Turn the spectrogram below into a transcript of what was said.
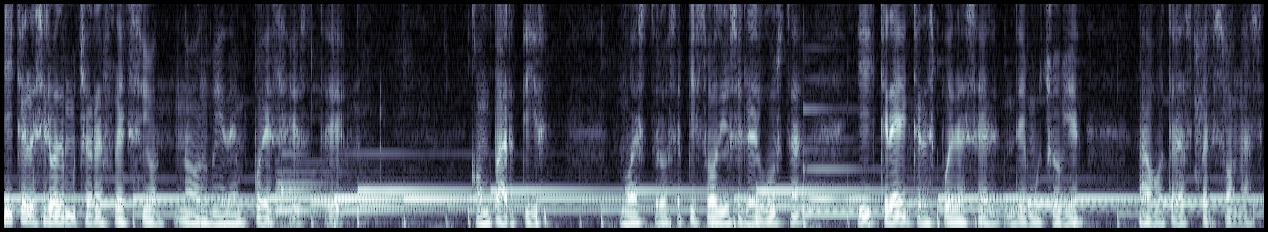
y que les sirva de mucha reflexión. No olviden pues este compartir nuestros episodios si les gusta y creen que les puede hacer de mucho bien a otras personas.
